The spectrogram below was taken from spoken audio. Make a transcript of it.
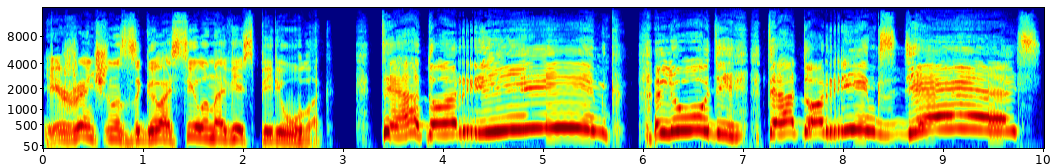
и женщина заголосила на весь переулок. «Теодор Ринг! Люди! Теодор Ринг здесь!»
